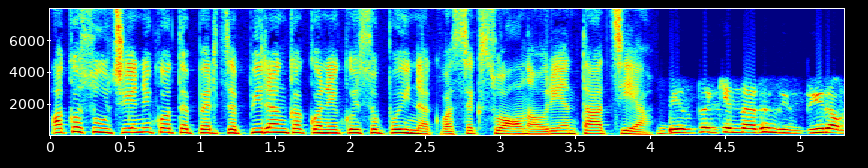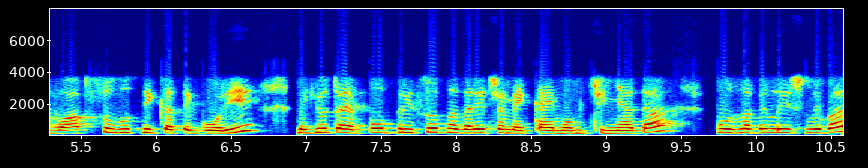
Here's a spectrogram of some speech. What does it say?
ако со ученикот е перцепиран како некој со поинаква сексуална ориентација. Без да генерализирам во апсолутни категории, меѓутоа е поприсутна да речеме кај момчињата, позабележлива,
